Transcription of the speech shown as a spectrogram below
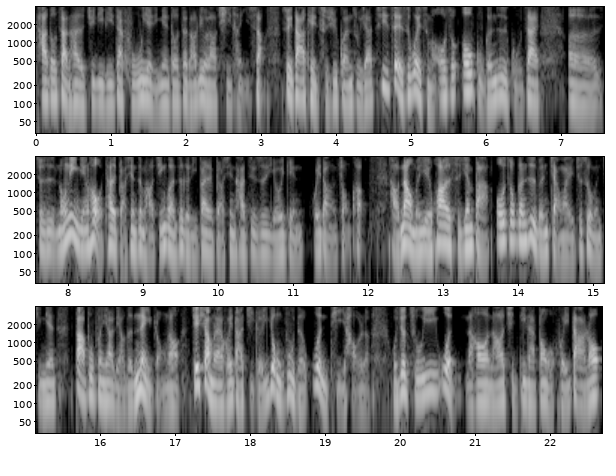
它都占它的 GDP 在服务业里面都占到六到七成以上，所以大家可以持续关注一下。其实这也是为什么欧洲欧股跟日股在呃就是农历年后它的表现这么好，尽管这个礼拜的表现它就是有一点回档的状况。好，那我们也花了时间把欧洲跟日本讲完，也就是我们今天大部分要聊的内容。然后接下来我们来回答几个用户的问题。好了，我就逐一问，然后然后请蒂来帮我回答喽。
